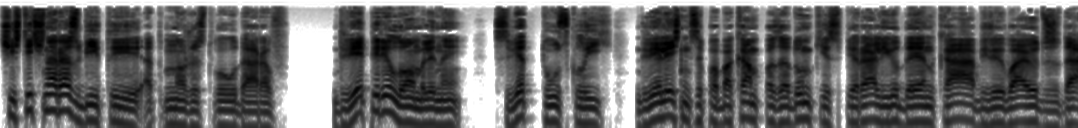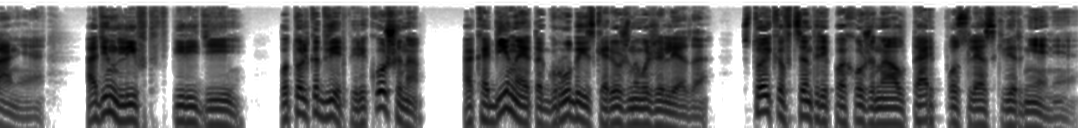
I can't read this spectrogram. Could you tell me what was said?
частично разбитые от множества ударов. Две переломлены, свет тусклый, Две лестницы по бокам по задумке спиралью ДНК обвивают здание. Один лифт впереди. Вот только дверь перекошена, а кабина — это груда искореженного железа. Стойка в центре похожа на алтарь после осквернения.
